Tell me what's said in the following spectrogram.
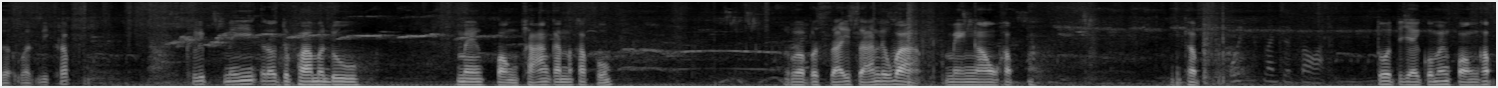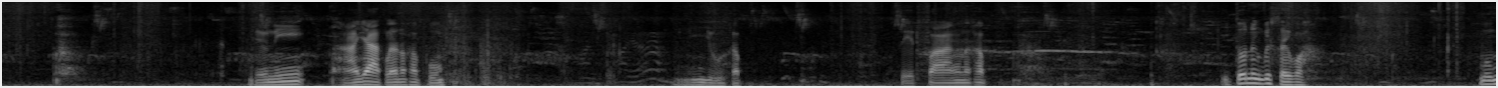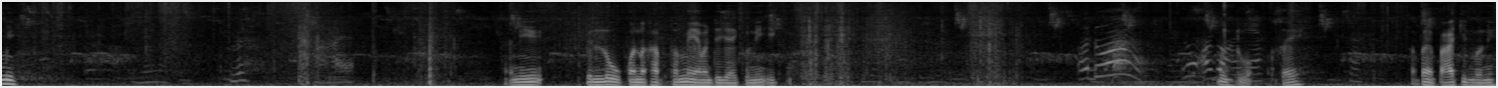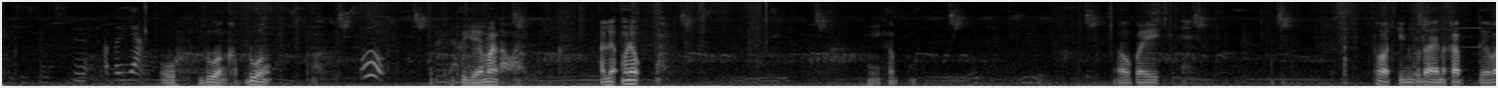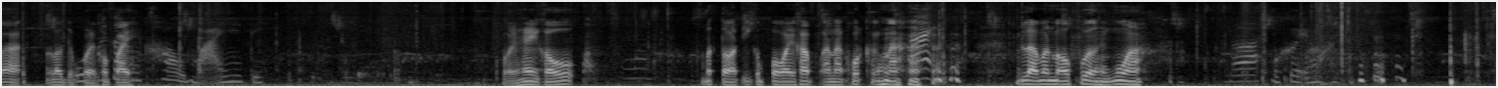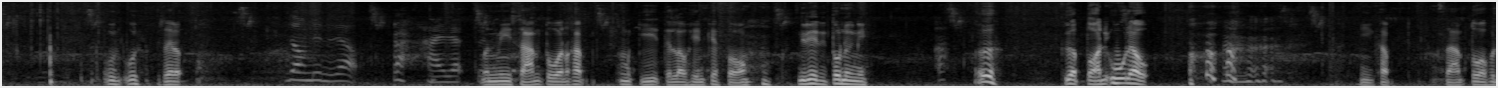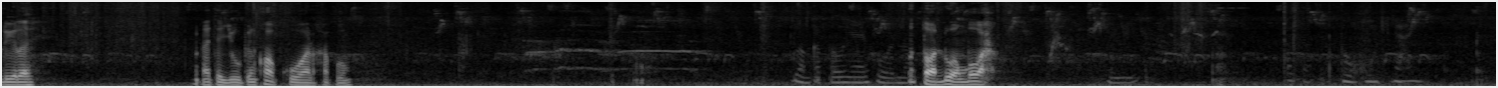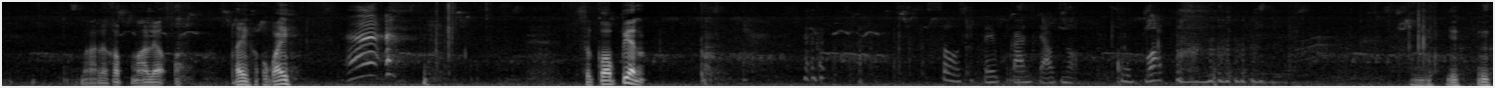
สวัสดีครับ คลิปนี้เราจะพามาดูแมงป่องช้างกันนะครับผมหรือว่าภาษาอีสานเรียกว่า แมงเงาครับนี่ครับตัวจะใหญ่กว่าแมงป่องครับ เดี๋ยวนี้หายากแล้วนะครับผมนี่อยู่กับ เศษฟางนะครับ อีกตัวหนึ่งไปใส่วะ มุมีหายอันนี้เป็นลูกมันนะครับ ถ้าแม่มันจะใหญ่กว่านี้อีกเอาดวงลูกเอาดมึวงงดวงเนี่ยใส่เอาไปให้ปลากินบนนี้ เอาไปอย่างโอ้ดวงครับดวงอู้ตัวใหญ่มากเอาแล้วมาแล้วนี่ครับ เอาไป ทอดกินก็ได้นะครับ แต่ว่าเราจะปล่อยเข้าไปม่ต้องเข้าหมายนี่ติปล่อยให้เขามาตอดอีกกระปอยครับ อนาคตข้างหน้า เวลามันมาเอาเฟืองให้งัวบ่เคยเอาอุ้ยอุ้ยใส่แล้วลองดินแล้วอะหายแล้วมันมีสามตัวนะครับ เมื่อกี้แต่เราเห็นแค่สองนี่เรียกตัวหนึ่งนี่เออเกือบต่อดิอู้แล้ว นี่ครับสามตัวพอดีเลย น่าจะอยู่เป็นครอบครัวแล้วครับผมดวงกระโตใหญ่โพดมัเนาะนตอดดวงบ่วะโตโหดใหญ่มาแล้วครับมาแล้ว ไปออกไปสกอร์เปียน โซ่สเต็ปการจับเนาะกุบวับ นี่นี่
